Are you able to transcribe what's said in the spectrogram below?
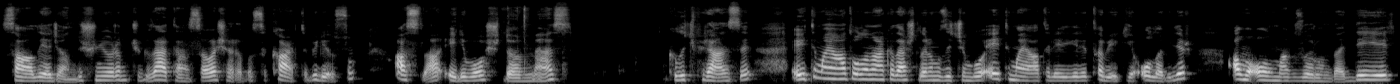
sağlayacağını düşünüyorum. Çünkü zaten savaş arabası kartı biliyorsun asla eli boş dönmez. Kılıç Prensi. Eğitim hayatı olan arkadaşlarımız için bu eğitim hayatı ile ilgili tabii ki olabilir ama olmak zorunda değil.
